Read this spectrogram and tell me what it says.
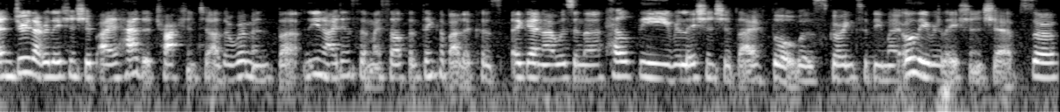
and during that relationship i had attraction to other women but you know i didn't sit myself and think about it because again i was in a healthy relationship that i thought was going to be my only relationship so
